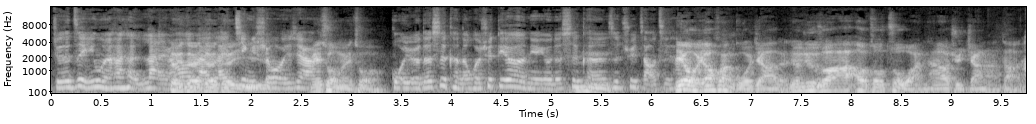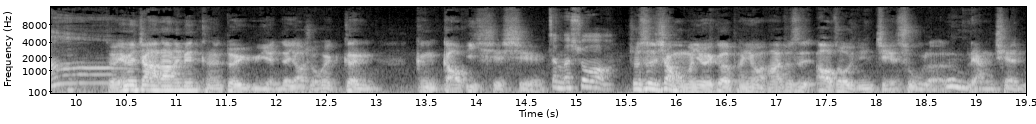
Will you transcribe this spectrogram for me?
觉得自己英文还很烂，然后来来进修一下。没错没错。我有的是可能回去第二年，有的是可能是去找其他。也有要换国家的，就就是说他澳洲做完，他要去加拿大的。哦。对，因为加拿大那边可能对于语言的要求会更更高一些些。怎么说？就是像我们有一个朋友，他就是澳洲已经结束了嗯两千、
